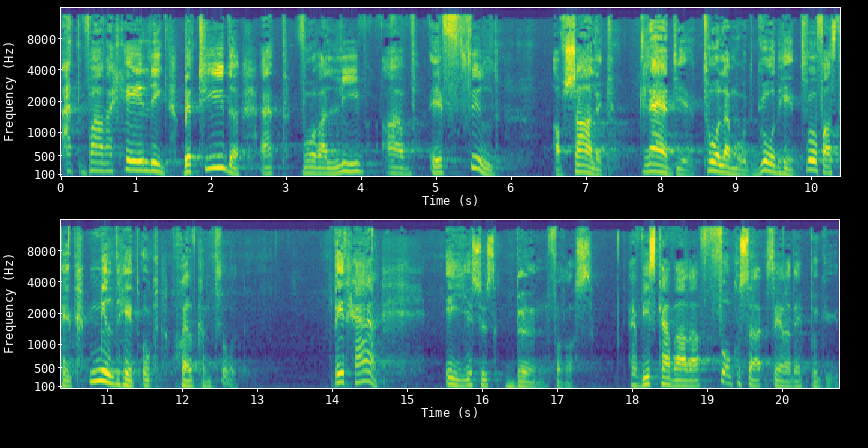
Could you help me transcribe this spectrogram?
att vara helig betyder att våra liv är fylld av kärlek, glädje, tålamod, godhet, trofasthet, mildhet och självkontroll. Det här är Jesus bön för oss. Att vi ska vara fokuserade på Gud.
